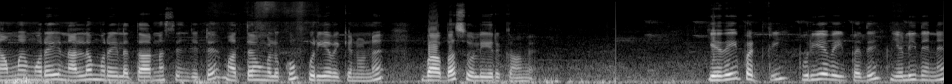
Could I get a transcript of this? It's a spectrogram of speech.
நம்ம முறை நல்ல முறையில் தாரணை செஞ்சுட்டு மற்றவங்களுக்கும் புரிய வைக்கணும்னு பாபா சொல்லியிருக்காங்க. எதை பற்றி புரிய வைப்பது எளிதுன்னு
